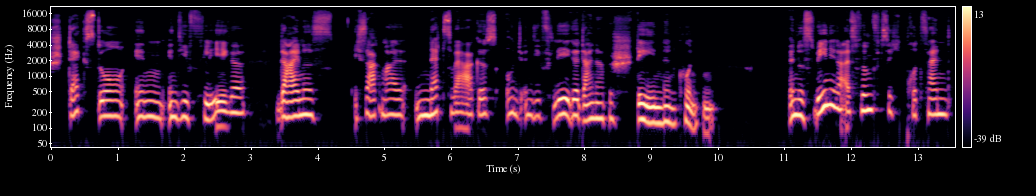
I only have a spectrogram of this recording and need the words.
steckst du in, in die Pflege deines, ich sag mal, Netzwerkes und in die Pflege deiner bestehenden Kunden. Wenn es weniger als 50 Prozent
